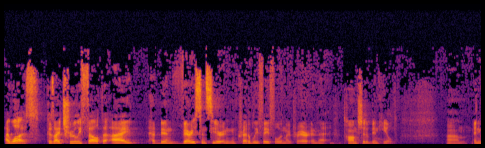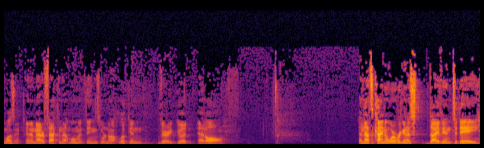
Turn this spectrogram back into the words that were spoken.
I was, because I truly felt that I had been very sincere and incredibly faithful in my prayer, and that Tom should have been healed. Um, and he wasn't. And a matter of fact, in that moment, things were not looking very good at all. And that's kind of where we're going to dive in today.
